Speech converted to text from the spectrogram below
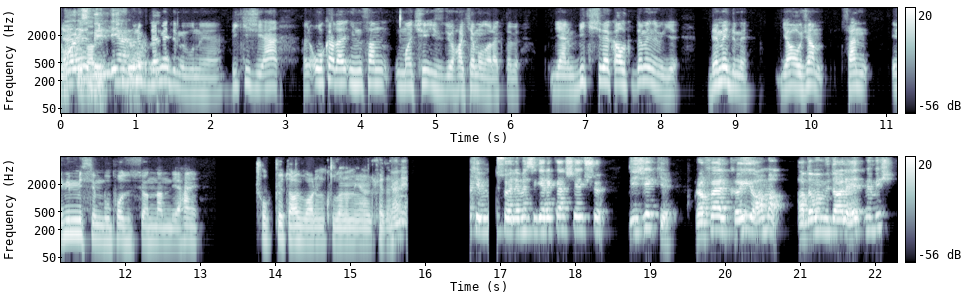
Yani abi, belli yani dönüp orada. demedi mi bunu ya? Bir kişi yani hani o kadar insan maçı izliyor hakem olarak tabii. Yani bir kişi de kalkıp demedi mi ki? Demedi mi? Ya hocam sen emin misin bu pozisyondan diye hani Çok kötü abi VAR'ın kullanımı ya ülkede. Yani hakemin söylemesi gereken şey şu. Diyecek ki Rafael kayıyor ama adama müdahale etmemiş.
